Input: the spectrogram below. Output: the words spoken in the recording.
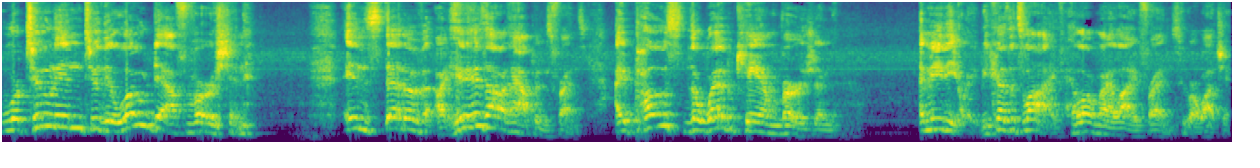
were tuned into the low def version instead of, here's how it happens, friends. I post the webcam version immediately because it's live. Hello, my live friends who are watching.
